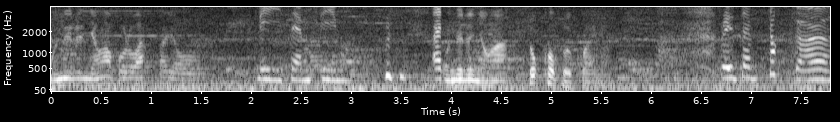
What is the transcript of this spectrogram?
오늘은 영화 보러 왔어요. xem phim 오늘은 영화 쪼코 볼 거예요. đi xem Joker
